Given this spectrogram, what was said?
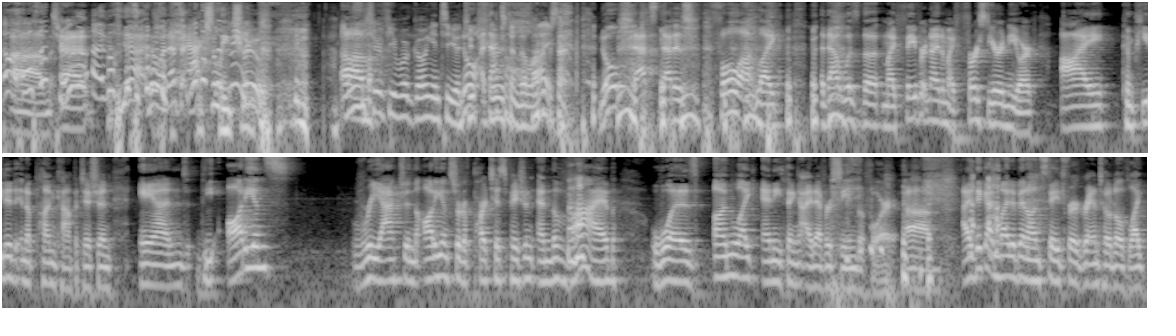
Oh, was that true? and- yeah, no, that's actually true. I wasn't sure if you were going into your No, two that's truths and a lie. 100%. No, that's that is full on. Like that was the my favorite night of my first year in New York. I competed in a pun competition, and the audience reaction, the audience sort of participation, and the vibe. Was unlike anything I'd ever seen before. Um, I think I might have been on stage for a grand total of like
